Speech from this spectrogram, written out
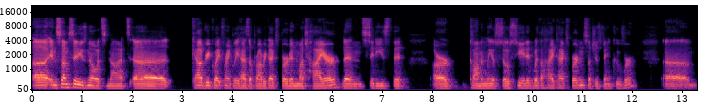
in some cities, no, it's not. Calgary, quite frankly, has a property tax burden much higher than cities that are commonly associated with a high tax burden, such as Vancouver. Um,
